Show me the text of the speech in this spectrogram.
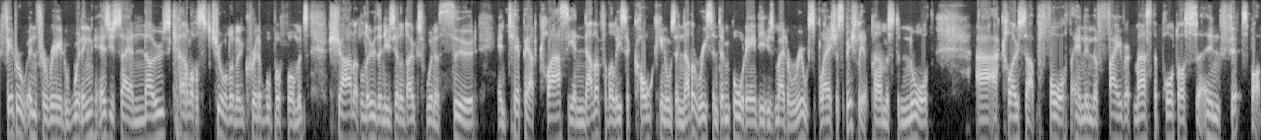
Federal Infrared winning. As you say, a nose. Carlos Jewell, an incredible performance. Charlotte Lou, the New Zealand Oaks, win a third. And Tap Out Classy, another for the Lisa Cole Kennels, another recent import, Andy, who's made a real splash, especially at Palmerston North, uh, a close up fourth, and then the favourite Master Porthos in fifth spot.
